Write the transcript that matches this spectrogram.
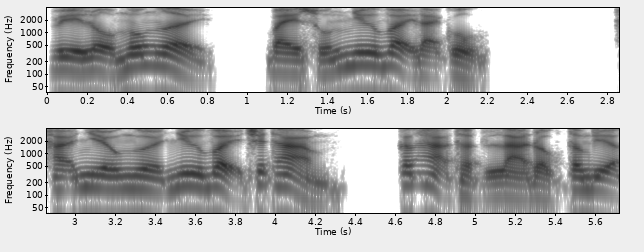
vì lộ mẫu người, bày xuống như vậy đại cục. Hại nhiều người như vậy chết thảm, các hạ thật là độc tâm địa.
